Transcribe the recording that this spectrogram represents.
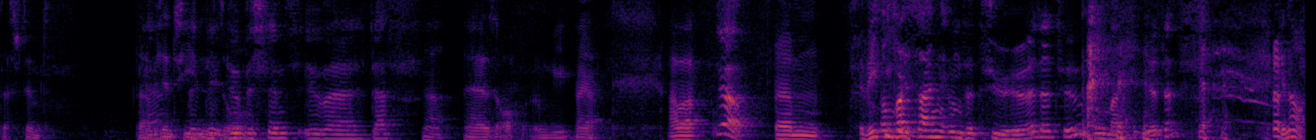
Das stimmt. Da habe ich Ja? entschieden. Du, so, du bestimmst über das. ja, ja, ist auch irgendwie, naja. Aber Ja. ähm, wichtig Und was ist, sagen unsere Zuhörer dazu? Wie macht ihr das? genau,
